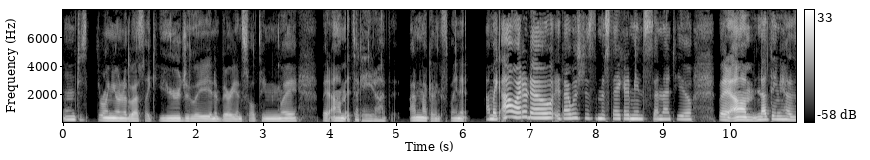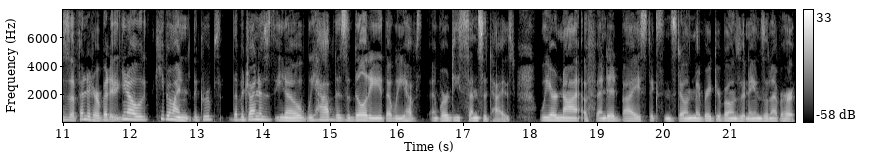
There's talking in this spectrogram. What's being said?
I'm just throwing you under the bus, like hugely in a very insulting way. But um, it's okay. You don't have to I'm not to explain it. I'm like, oh, I don't know. That was just a mistake. I didn't mean to send that to you. But um, nothing has offended her. But, you know, keep in mind the groups, the vaginas, you know, we have this ability that we have, we're desensitized. We are not offended by sticks and stones may break your bones, but names will never hurt.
